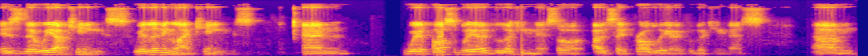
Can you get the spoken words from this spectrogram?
is that we are kings. We're living like kings, and we're possibly overlooking this, or I would say probably overlooking this. Um,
